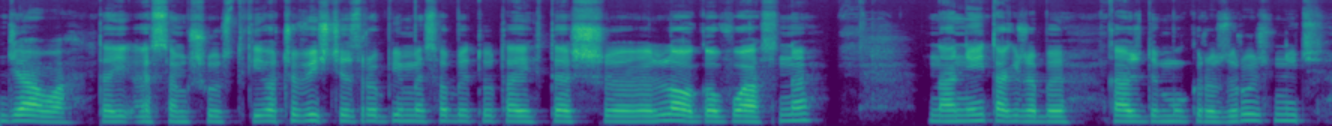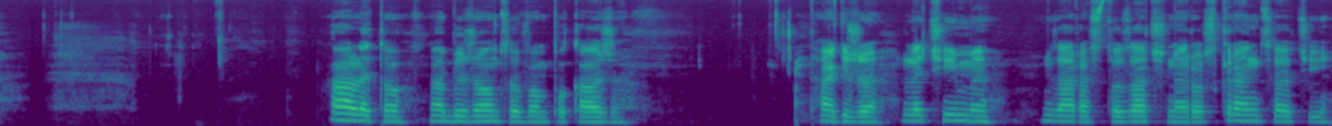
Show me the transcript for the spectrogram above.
działa tej SM6. Oczywiście zrobimy sobie tutaj też e, logo własne na niej, tak żeby każdy mógł rozróżnić. Ale to na bieżąco Wam pokażę. Także lecimy. Zaraz to zacznę rozkręcać i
